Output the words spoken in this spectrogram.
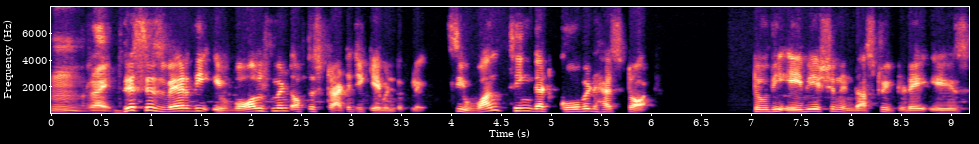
Mm, right. This is where the evolvement of the strategy came into play. See, one thing that COVID has taught to the aviation industry today is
